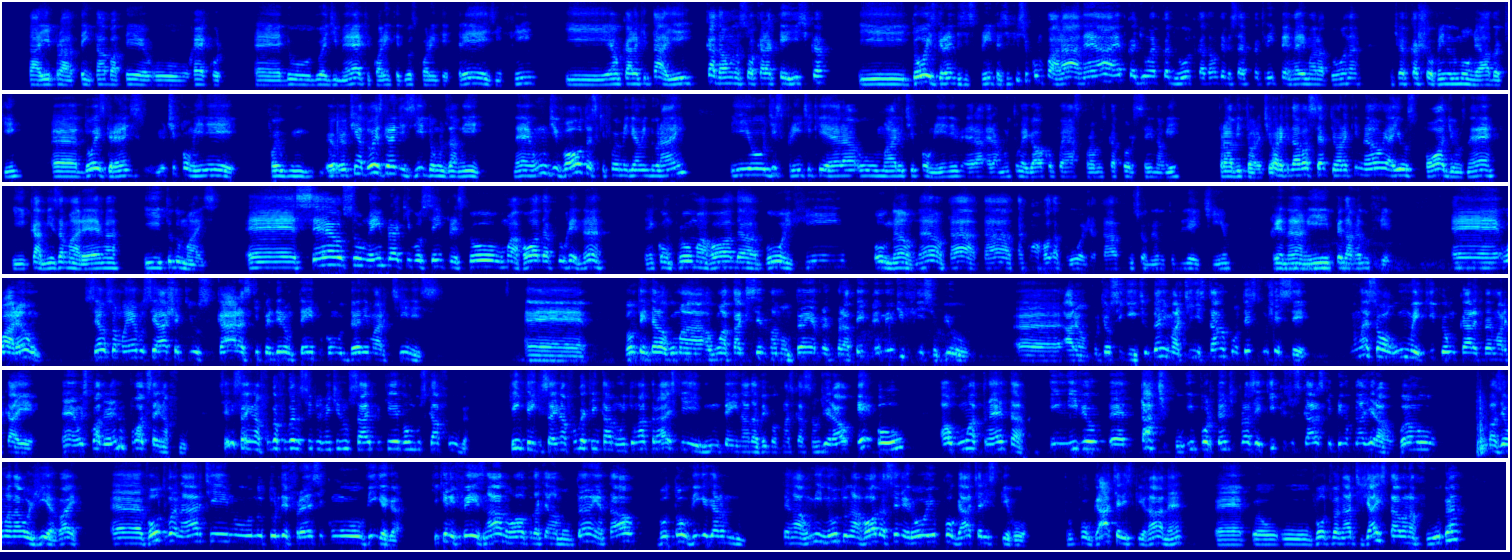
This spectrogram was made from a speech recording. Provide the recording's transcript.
aí para tentar bater o recorde é, do, do Ed Merck, 42, 43, enfim. E é um cara que está aí, cada um na sua característica, e dois grandes sprinters, difícil comparar, né? A época de um, época de outro, cada um teve essa época que nem Pelé e Maradona, a gente vai ficar chovendo no molhado aqui. Uh, dois grandes, e o Tipolini foi. Eu, eu, tinha dois grandes ídolos ali, né? Um de voltas, que foi o Miguel Indurain, e o de sprint, que era o Mário Tipolini. Era, era muito legal acompanhar as provas e ficar torcendo ali para a vitória. Tinha hora que dava certo, tinha hora que não, e aí os pódios, né? E camisa amarela e tudo mais. É, Celso, lembra que você emprestou uma roda para o Renan? É, comprou uma roda boa, enfim. ou não. Não, tá, tá, tá com a roda boa, já tá funcionando tudo direitinho. Renan aí pedalando firme. É, o Arão, Celso, amanhã você acha que os caras que perderam tempo, como Dani Martinez, é, vão tentar alguma, algum ataque cedo na montanha para recuperar tempo? É meio difícil, viu, uh, Arão? Porque é o seguinte: o Dani Martinez está no contexto do GC. Não é só uma equipe ou um cara que vai marcar ele. É um esquadrão, ele não pode sair na fuga. Se ele sair na fuga, a fuga simplesmente não sai porque vão buscar a fuga. Quem tem que sair na fuga é quem está muito lá atrás, que não tem nada a ver com a classificação geral, e ou algum atleta em nível é, tático importante para as equipes dos caras que brigam pela geral. Vamos fazer uma analogia, vai. É, Volt Van Aert no, no, Tour de France com o Vingegaard. O que, que ele fez lá no alto daquela montanha tal? Botou o Vingegaard, um, sei lá, um minuto na roda, acelerou e o Pogacar espirrou. Para o Pogacar espirrar, né? É, o, o Volt Van Aert já estava na fuga,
